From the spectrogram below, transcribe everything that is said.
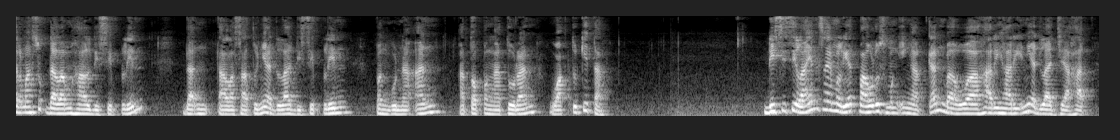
termasuk dalam hal disiplin dan salah satunya adalah disiplin penggunaan atau pengaturan waktu kita. Di sisi lain saya melihat Paulus mengingatkan bahwa hari-hari ini adalah jahat.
